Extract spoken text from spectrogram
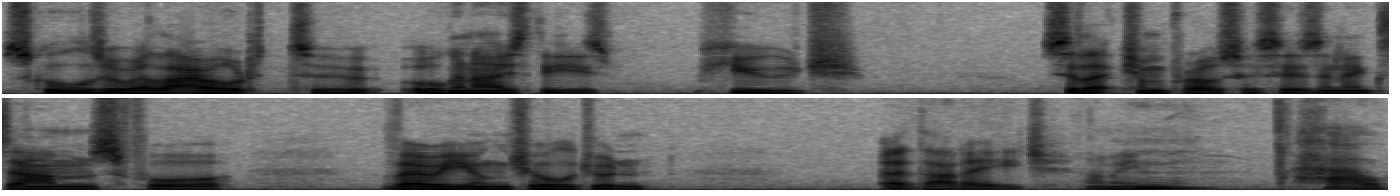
schools are allowed to organise these huge selection processes and exams for very young children at that age? I mean, mm. how?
